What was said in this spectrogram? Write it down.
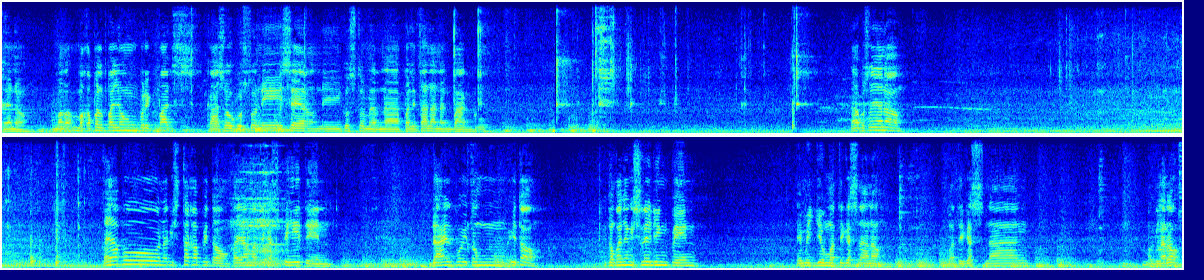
Ayan o. Maka- makapal pa yung brake pads. Kaso gusto ni sir, ni customer na palitan na ng bago. Tapos ayan o. Kaya po nag-stack up ito, kaya matigas pihitin. Dahil po itong ito, itong kanyang sliding pin, eh medyo matigas na ano, matigas ng maglaro.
